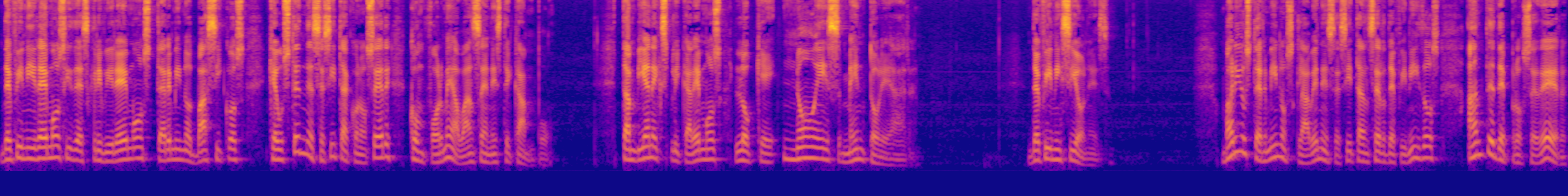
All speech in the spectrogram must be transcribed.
Definiremos y describiremos términos básicos que usted necesita conocer conforme avanza en este campo. También explicaremos lo que no es mentorear. Definiciones. Varios términos clave necesitan ser definidos antes de proceder,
